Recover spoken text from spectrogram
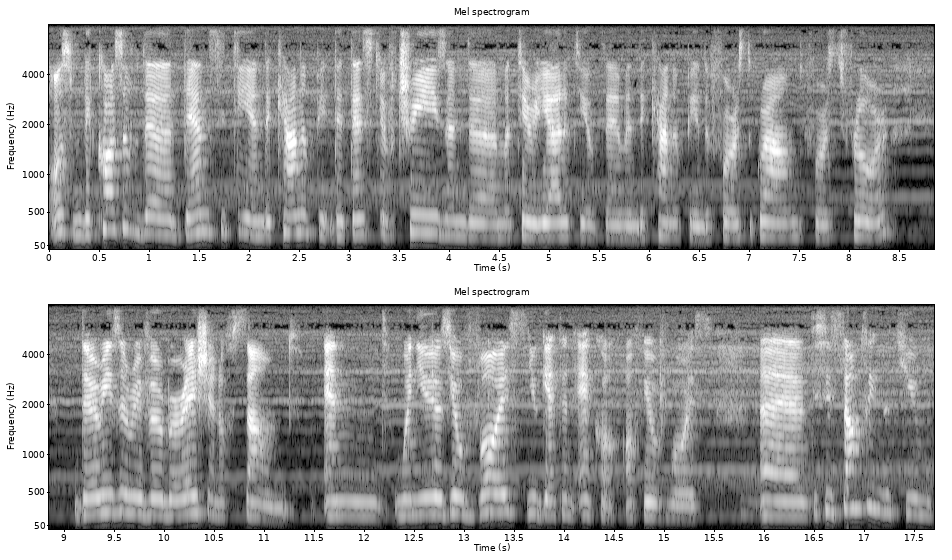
also because of the density and the canopy, the density of trees and the materiality of them and the canopy and the forest ground, forest floor, there is a reverberation of sound. And when you use your voice, you get an echo of your voice. Uh, this is something that you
